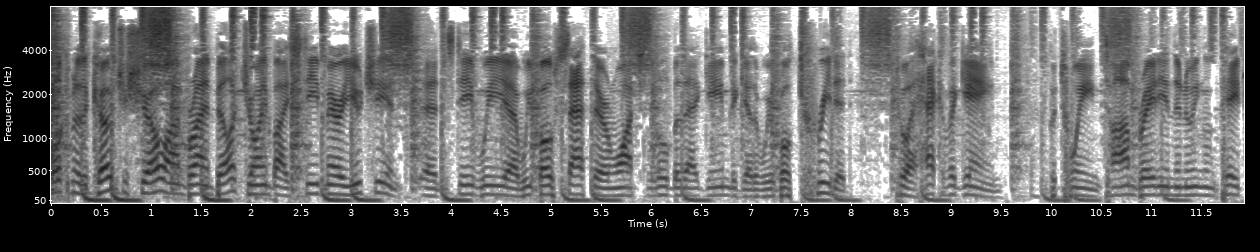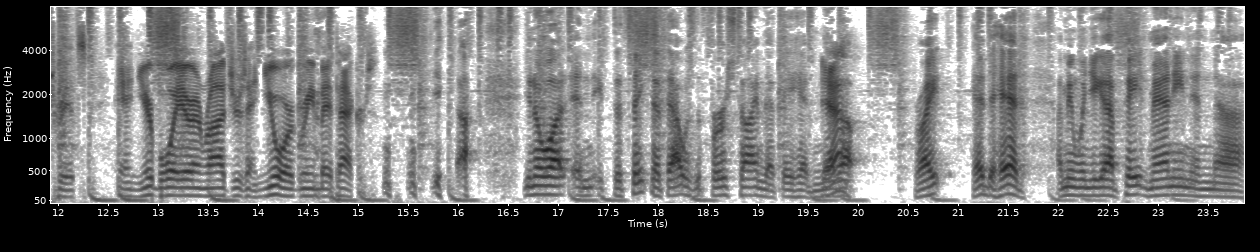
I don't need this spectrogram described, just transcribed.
Welcome to the Coaches Show. I'm Brian Billick, joined by Steve Mariucci. And, and Steve, we uh, we both sat there and watched a little bit of that game together. We were both treated to a heck of a game between Tom Brady and the New England Patriots and your boy Aaron Rodgers and your Green Bay Packers. yeah. You know what? And to think that that was the first time that they had met Yeah. up, right? Head to head. I mean, when you got Peyton Manning and uh,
